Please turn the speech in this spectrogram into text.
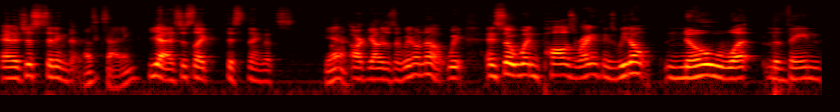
and it's just sitting there. That's exciting. Yeah, it's just like this thing that's Yeah. archaeologists are like we don't know. We and so when Paul's writing things, we don't know what the vain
